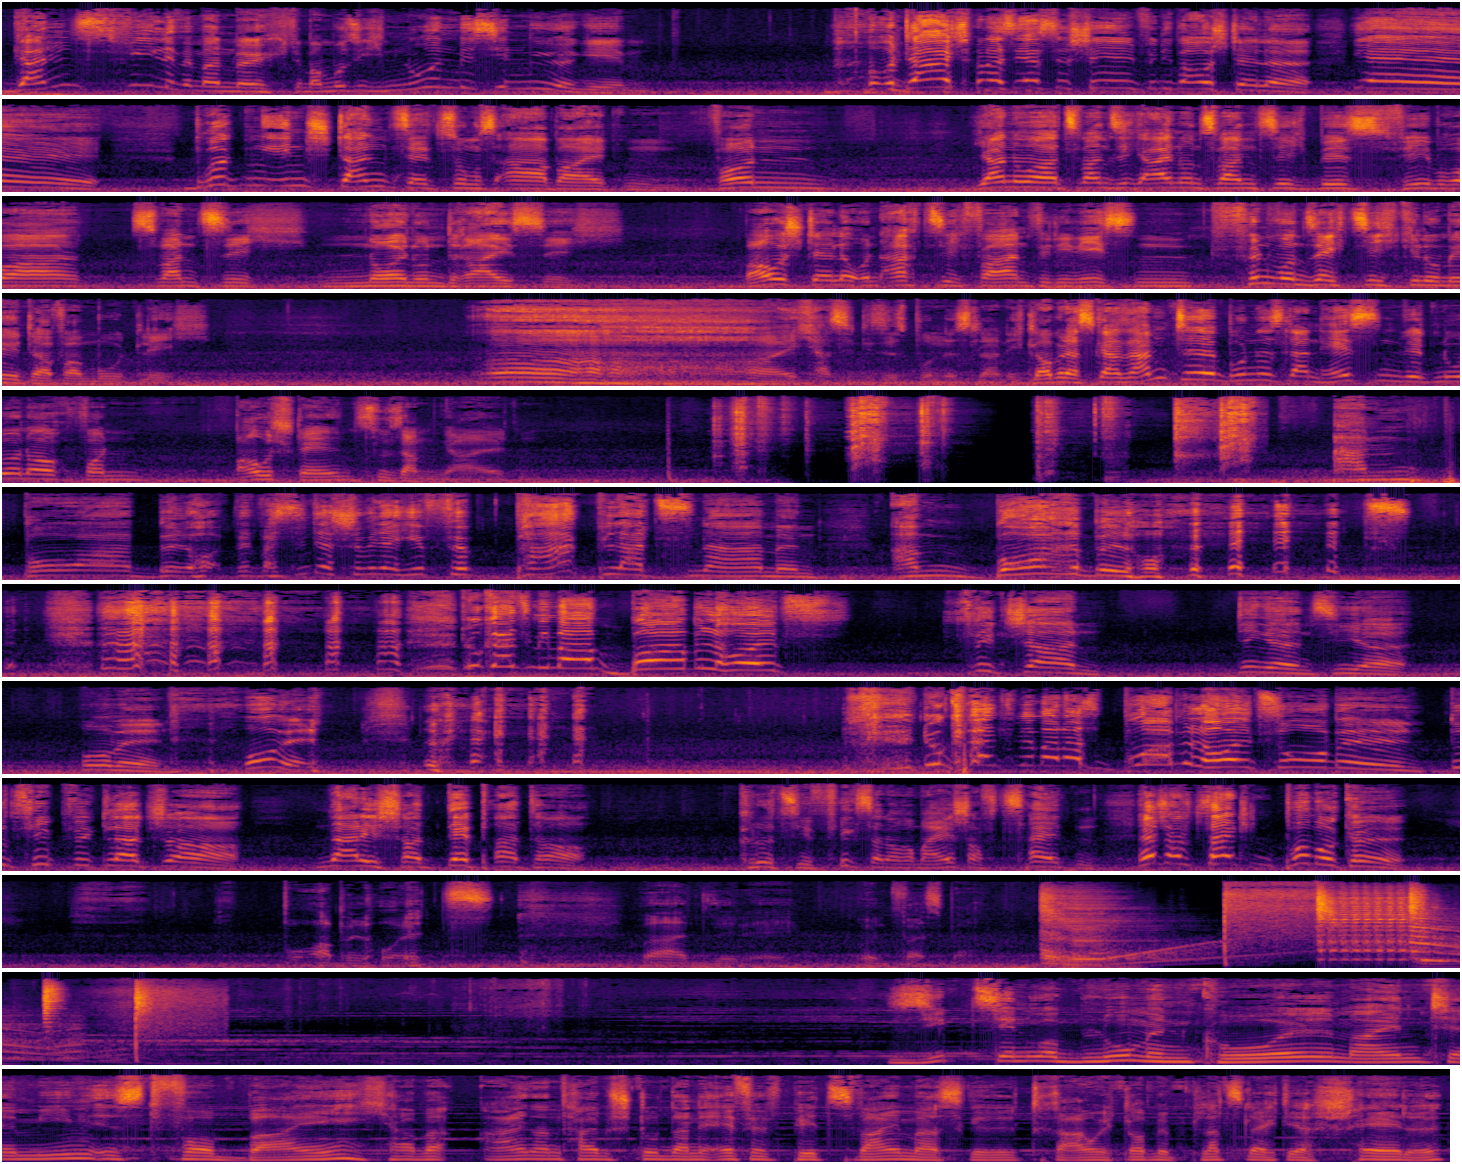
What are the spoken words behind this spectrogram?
Ganz viele, wenn man möchte. Man muss sich nur ein bisschen Mühe geben. Und da ist schon das erste Schild für die Baustelle. Yay! Brückeninstandsetzungsarbeiten von Januar 2021 bis Februar 2039. Baustelle und 80 fahren für die nächsten 65 Kilometer vermutlich. Oh, ich hasse dieses Bundesland. Ich glaube, das gesamte Bundesland Hessen wird nur noch von Baustellen zusammengehalten. Am Borbel. Was sind das schon wieder hier für Parkplatznamen? Am Borbelholz. du kannst mir mal am Borbelholz zwitschern. Dingens hier. Hobeln. Hobeln. Du kannst mir mal das Borbelholz hobeln. Du Zipfelklatscher narischer Depperter. Kruzifix auch immer Herrschaftszeiten. Herrschaftszeiten, Pumuckel. Borbelholz. Wahnsinn, ey. Unfassbar. Siebzehn Uhr Blumenkohl, mein Termin ist vorbei. Ich habe eineinhalb Stunden eine FFP2-Maske getragen. Ich glaube, mir platzt gleich der Schädel.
